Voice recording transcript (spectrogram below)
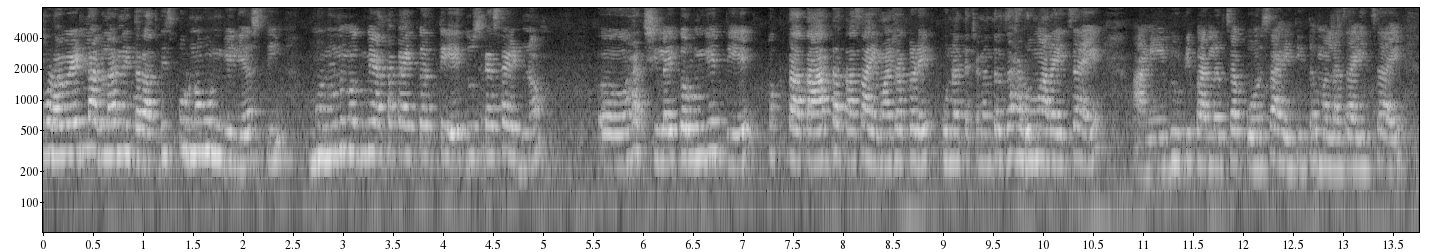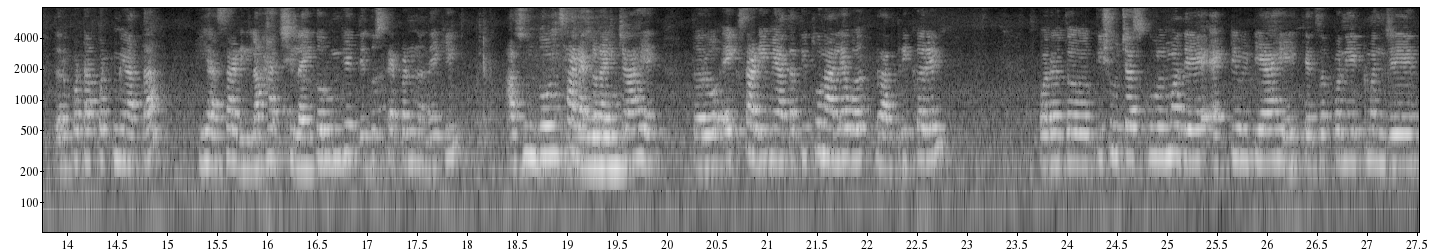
थोडा वेळ लागला नाही तर रात्रीच पूर्ण होऊन गेली असती. म्हणून मग मी आता काय करते दुसऱ्या साईडनं हात शिलाई करून घेते फक्त आता अर्धा तास आहे माझ्याकडे. पुन्हा त्याच्यानंतर झाडू मारायचं आहे. आणि ब्युटी पार्लरचा कोर्स आहे तिथं मला जायचं आहे. तर पटापट मी आता ह्या साडीला हात शिलाई करून घेते. दुसऱ्या पण देखील अजून दोन साड्या करायच्या आहेत. तर एक साडी मी आता तिथून आल्यावर रात्री करेन. परत किशूच्या स्कूलमध्ये ॲक्टिव्हिटी आहे. त्याचं पण एक म्हणजे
